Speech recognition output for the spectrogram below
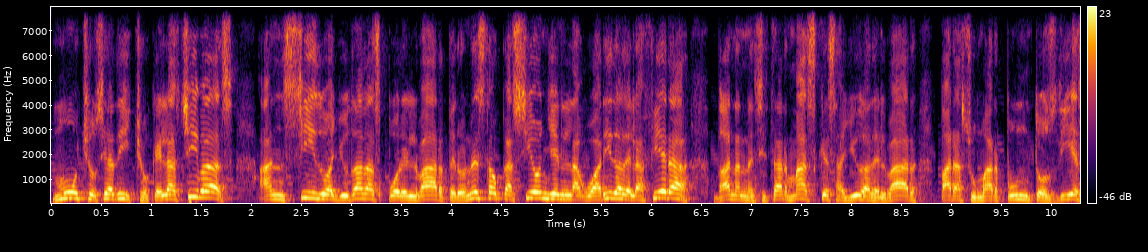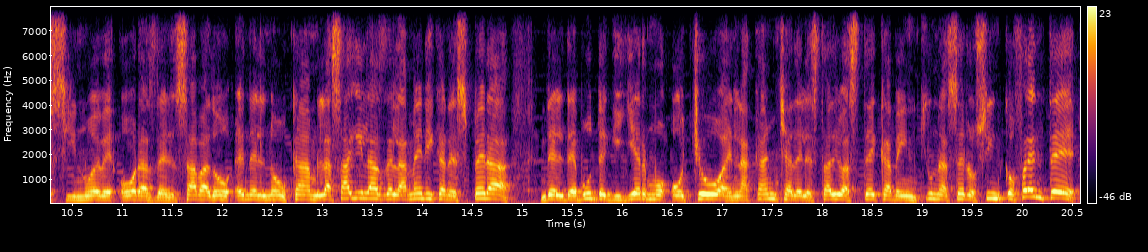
Mucho se ha dicho que las Chivas han sido ayudadas por el VAR, pero en esta ocasión y en la guarida de la fiera van a necesitar más que esa ayuda del VAR para sumar puntos. 19 horas del sábado en el No Camp. Las Águilas del América en espera del debut de Guillermo Ochoa en la cancha del Estadio Azteca 21 05 frente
